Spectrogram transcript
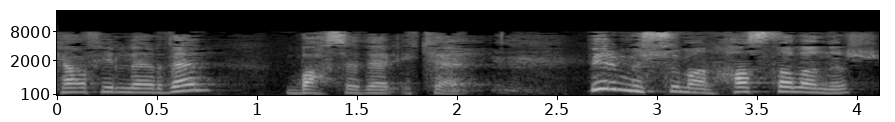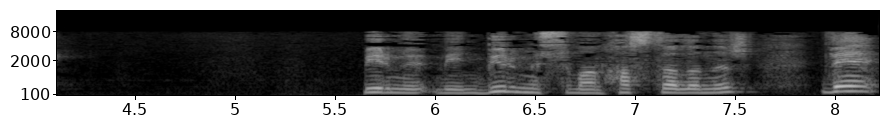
kafirlerden bahseder iken. Bir Müslüman hastalanır, bir mümin, bir Müslüman hastalanır ve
